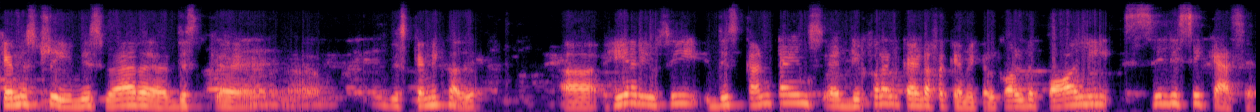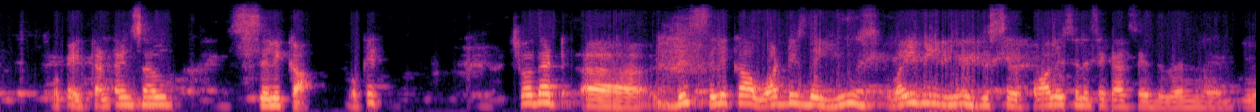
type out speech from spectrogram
chemistry, this where uh, this uh, this chemical. here you see this contains a different kind of a chemical called the polysilicic acid. Okay, it contains some silica. Okay, so that uh, this silica what is the use why we use this uh, polysilicic acid when uh, you,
